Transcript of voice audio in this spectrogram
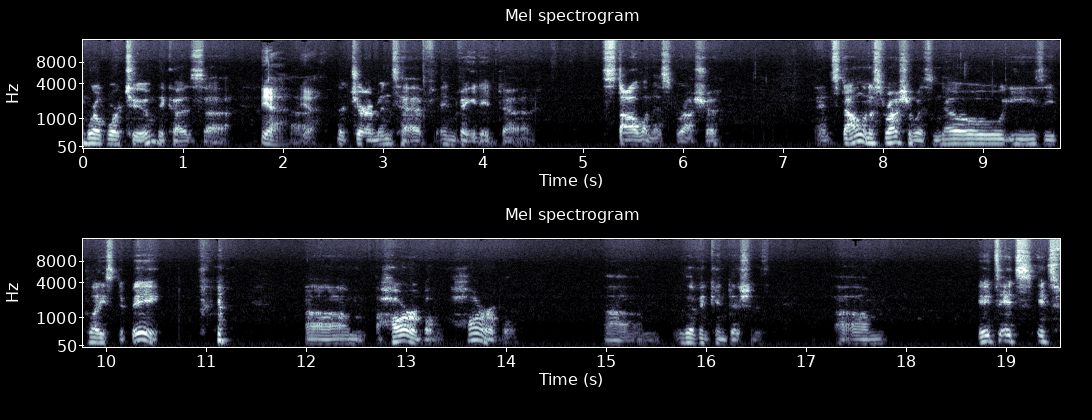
World War II because uh, Yeah, uh, yeah. the Germans have invaded uh, Stalinist Russia, and Stalinist Russia was no easy place to be. um, horrible, horrible um, living conditions. Um, it's it's it's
